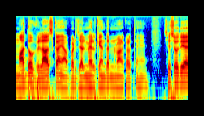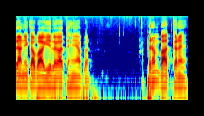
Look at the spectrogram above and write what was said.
माधव विलास का यहाँ पर जल महल के अंदर निर्माण करते हैं। सिसोदिया रानी का बाग ये लगाते हैं यहाँ पर। फिर हम बात करें,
